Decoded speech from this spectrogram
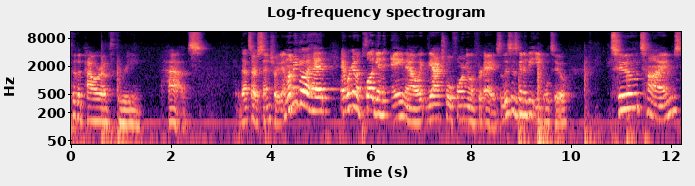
to the power of 3 halves. Okay, that's our centroid. And let me go ahead and we're going to plug in a now, like the actual formula for a. So this is going to be equal to 2 times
